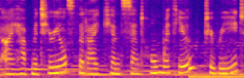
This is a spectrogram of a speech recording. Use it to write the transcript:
I have materials that I can send home with you to read.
